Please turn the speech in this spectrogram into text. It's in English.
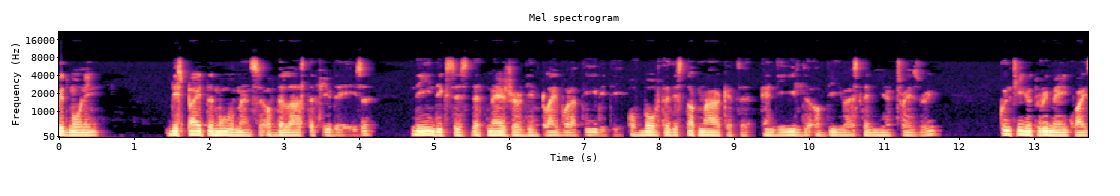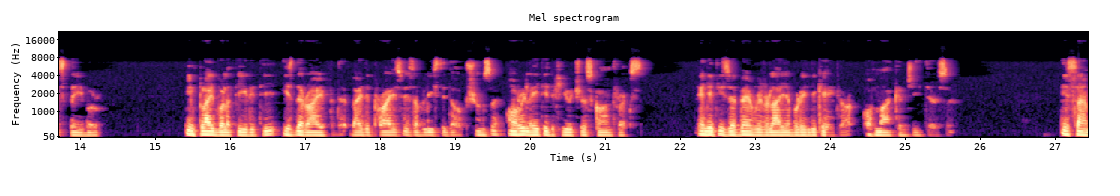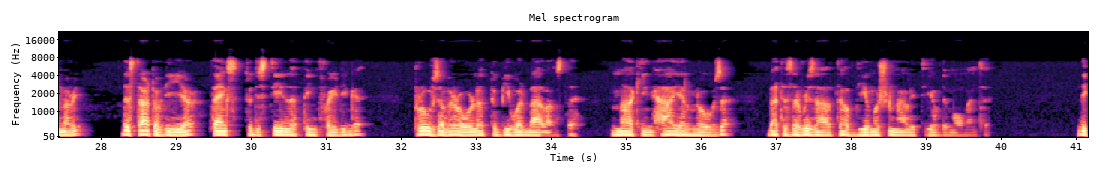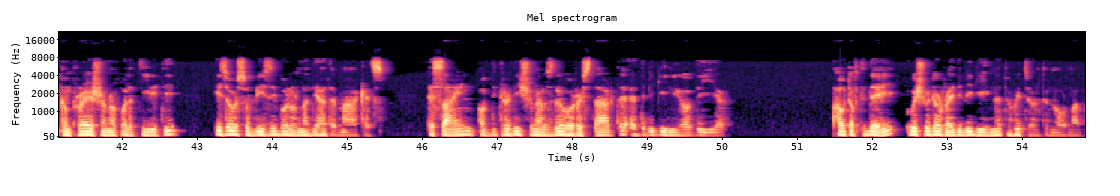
Good morning. Despite the movements of the last few days, the indexes that measure the implied volatility of both the stock market and the yield of the US 10-year Treasury continue to remain quite stable. Implied volatility is derived by the prices of listed options on related futures contracts, and it is a very reliable indicator of market jitters. In summary, the start of the year, thanks to the still thin trading, proves overall to be well balanced, marking high and lows, but as a result of the emotionality of the moment. The compression of volatility is also visible on the other markets, a sign of the traditional slow restart at the beginning of the year. Out of today, we should already begin to return to normal.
